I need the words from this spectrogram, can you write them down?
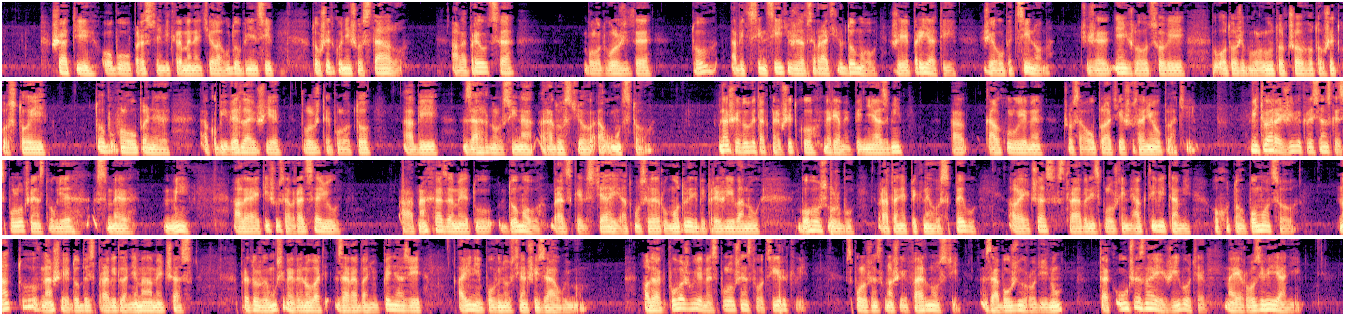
Šaty, obu, prsten, vykrmené tela, hudobníci, to všetko niečo stálo. Ale pre otca bolo dôležité to, aby syn cítil, že sa vrátil domov, že je prijatý, že je opäť synom. Čiže neišlo otcovi o to, že bolo ľúto, čo ho to všetko stojí. To bolo úplne akoby vedľajšie. Dôležité bolo to, aby zahrnul syna radosťou a úctou. V našej dobe takmer všetko meriame peniazmi a kalkulujeme, čo sa oplatí a čo sa neoplatí. Vytvárať živé kresťanské spoločenstvo, kde sme my, ale aj tí, čo sa vracajú a nachádzame tu domov, bratské vzťahy, atmosféru modlitby prežívanú, bohoslužbu, vrátane pekného spevu, ale aj čas strávený spoločnými aktivitami, ochotnou pomocou, na to v našej dobe spravidla nemáme čas, pretože musíme venovať zarábaniu peňazí a iným povinnostiam či záujmom. Ale ak považujeme spoločenstvo církvy, spoločenstvo našej farnosti za Božiu rodinu, tak účasť na jej živote, na jej rozvíjaní,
